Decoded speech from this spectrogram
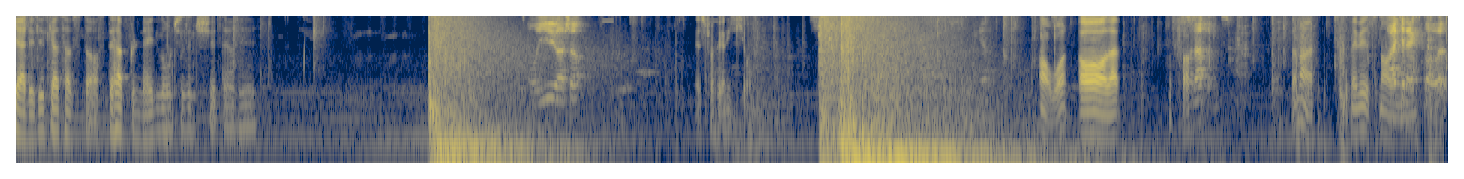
Yeah, dude, these guys have stuff. They have grenade launchers and shit down here. All you, Usher. It's probably gonna kill me. Yeah. Oh, what? Oh, that. The fuck? What happened? don't know. Maybe it's not. I can explode it.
